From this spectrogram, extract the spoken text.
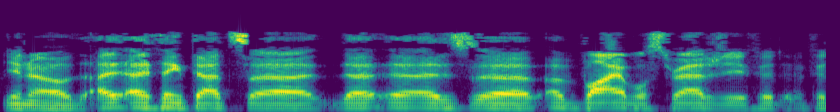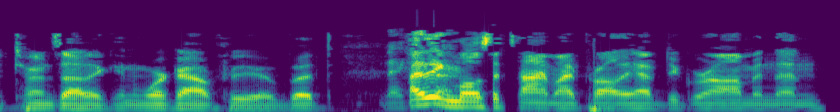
you know, I, I think that's uh that is a, a viable strategy if it if it turns out it can work out for you. But Next I think time. most of the time I'd probably have Degrom and then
